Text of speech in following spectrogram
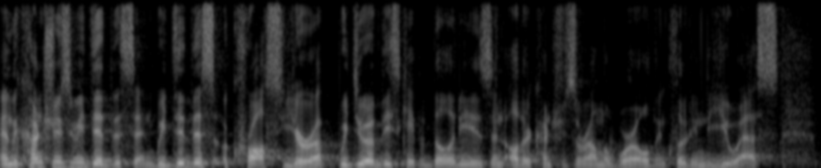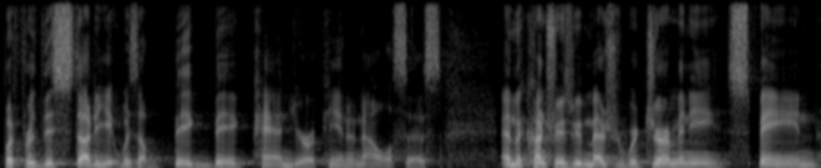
And the countries we did this in, we did this across Europe. We do have these capabilities in other countries around the world, including the US. But for this study, it was a big, big pan European analysis. And the countries we measured were Germany, Spain,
